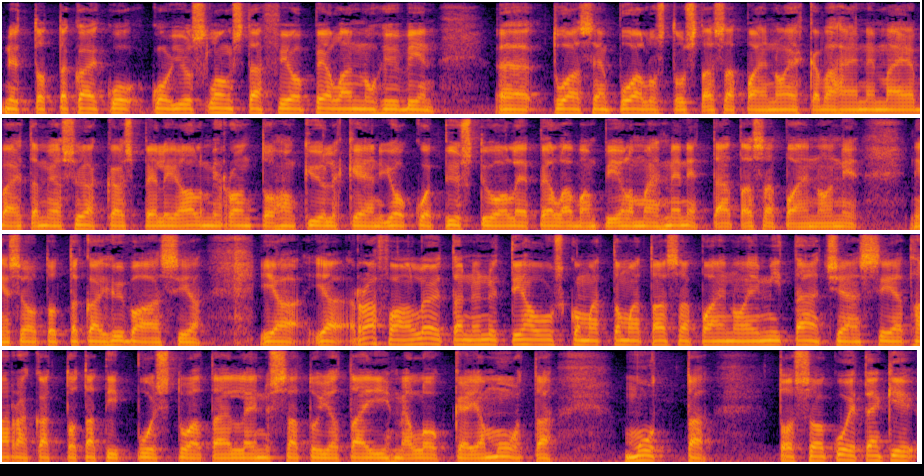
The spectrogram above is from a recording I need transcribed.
nyt totta kai kun, kun just Longstaffi on pelannut hyvin, tuo sen puolustustasapaino ehkä vähän enemmän eväitä myös hyökkäyspeli Almiron tuohon kylkeen. Joukkue pystyy olemaan pelavampi ilman, että menettää tasapainoa, niin, niin se on totta kai hyvä asia. Ja, ja Rafa on löytänyt nyt ihan uskomattoman tasapaino, ei mitään chanssiä, että harakat tota tippuisi tuolta, ellei nyt satu jotain ihmelokkeja ja muuta. Mutta tuossa on kuitenkin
